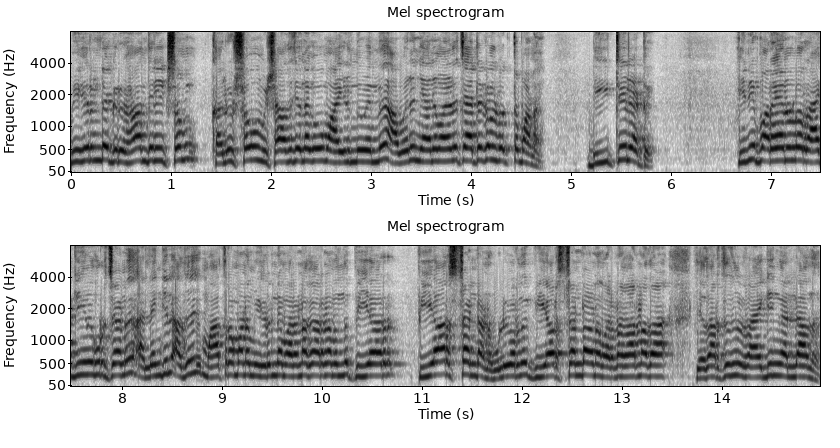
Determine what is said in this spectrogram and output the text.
മിഹിറിന്റെ ഗൃഹാന്തരീക്ഷം കലുഷവും വിഷാദജനകവുമായിരുന്നുവെന്ന് അവനും ഞാനുമായുള്ള ചാറ്റുകൾ വ്യക്തമാണ്. ഡീറ്റെയിൽ ആയിട്ട്. ഇനി പറയാനുള്ള റാഗിങ്ങിനെ കുറിച്ചാണ്. അല്ലെങ്കിൽ അത് മാത്രമാണ് മിഹിറിന്റെ മരണകാരണമെന്ന് പി ആർ പി ആർ സ്റ്റണ്ടാണ് പുള്ളി പറഞ്ഞത് പി ആർ സ്റ്റണ്ടാണ് മരണകാരണം അതാ യഥാർത്ഥത്തിൽ റാഗിങ് അല്ലാന്ന്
